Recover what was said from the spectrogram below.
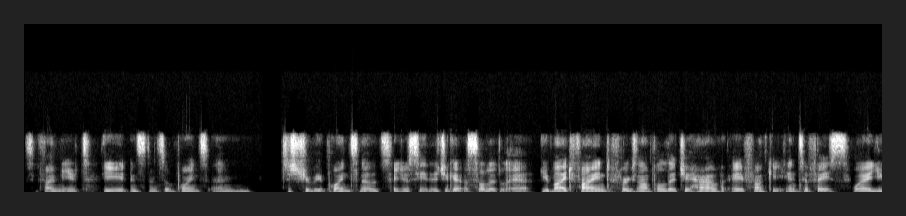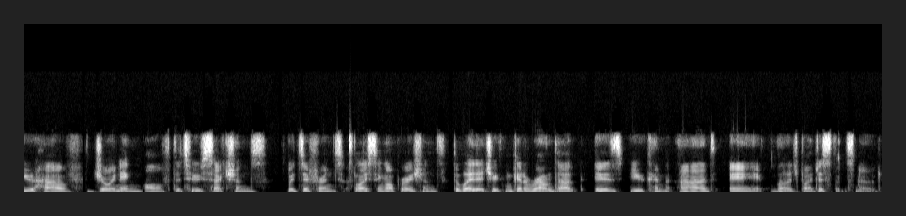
So if I mute the instance on points and distribute points nodes, you'll see that you get a solid layer. You might find, for example, that you have a funky interface where you have joining of the two sections with different slicing operations. The way that you can get around that is you can add a merge by distance node.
